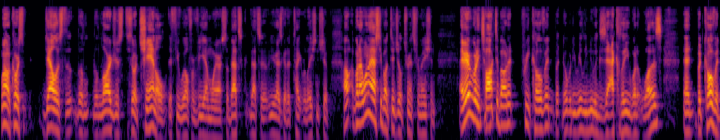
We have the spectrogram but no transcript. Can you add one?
Well, of course, Dell is the, the, the, largest sort of channel, if you will, for VMware. So that's, that's a, you guys got a tight relationship. Uh, but I want to ask you about digital transformation. Everybody talked about it pre-COVID, but nobody really knew exactly what it was. And, but COVID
